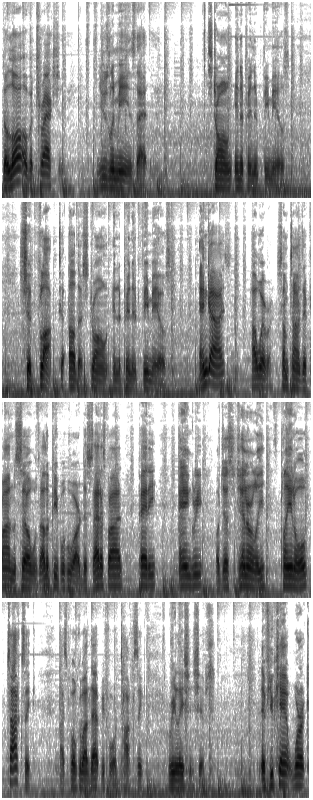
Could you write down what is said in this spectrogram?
The law of attraction usually means that strong, independent females should flock to other strong, independent females and guys. However, sometimes they find themselves with other people who are dissatisfied, petty, angry, or just generally plain old toxic. I spoke about that before toxic relationships. If you can't work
